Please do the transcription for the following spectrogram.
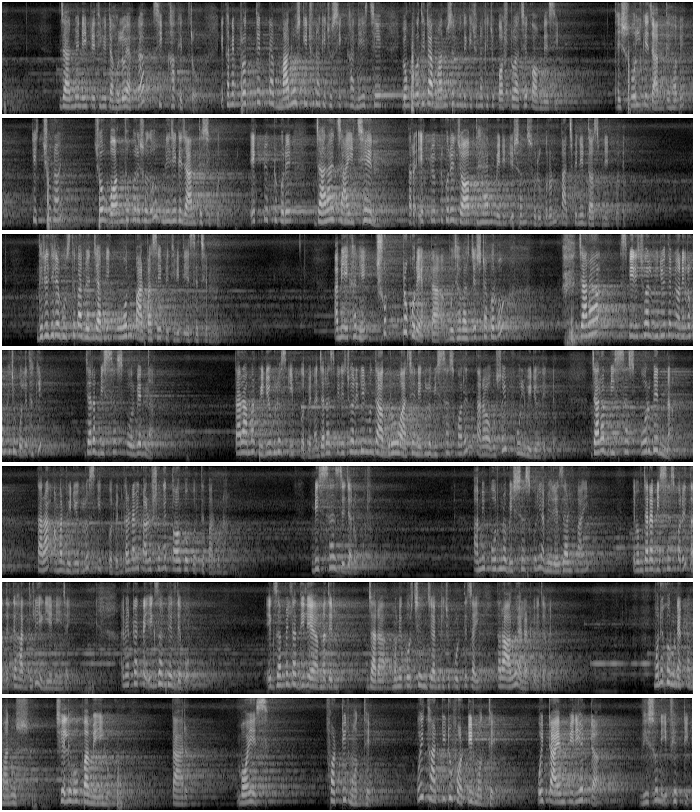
জানবেন এই পৃথিবীটা হলো একটা শিক্ষাক্ষেত্র। এখানে প্রত্যেকটা মানুষ কিছু না কিছু শিক্ষা নিচ্ছে এবং প্রতিটা মানুষের মধ্যে কিছু না কিছু কষ্ট আছে কম বেশি। তাই সোলকে জানতে হবে, কিচ্ছু নয়, চোখ বন্ধ করে শুধু নিজেকে জানতে শিখুন। একটু একটু করে যারা চাইছেন তারা একটু একটু করে জব, ধ্যান মেডিটেশন শুরু করুন পাঁচ মিনিট, দশ মিনিট করে। ধীরে ধীরে বুঝতে পারবেন যে আপনি কোন পারপাসে পৃথিবীতে এসেছেন। আমি এখানে ছোট্ট করে একটা বোঝাবার চেষ্টা করব। যারা স্পিরিচুয়াল ভিডিওতে আমি অনেক রকম কিছু বলে থাকি, যারা বিশ্বাস করবেন না তারা আমার ভিডিওগুলো স্কিপ করবেন আর যারা স্পিরিচুয়ালিটির মধ্যে আগ্রহ আছেন, এগুলো বিশ্বাস করেন, তারা অবশ্যই ফুল ভিডিও দেখবেন। যারা বিশ্বাস করবেন না, তারা আমার ভিডিওগুলো স্কিপ করবেন। কারণ আমি কারোর সঙ্গে তর্ক করতে পারব না। বিশ্বাস যে যার উপর। আমি পূর্ণ বিশ্বাস করি, আমি রেজাল্ট পাই এবং যারা বিশ্বাস করে, তাদেরকে হাত ধরে এগিয়ে নিয়ে যাই। আমি একটা একটা এক্সাম্পল দেব। এক্সাম্পলটা দিলে আপনাদের যারা মনে করছেন যে আমি কিছু করতে চাই, তারা আরও অ্যালার্ট হয়ে যাবেন। মনে করুন একটা মানুষ, ছেলে হোক বা মেয়েই হোক, তার বয়স ফর্টির মধ্যে। ওই থার্টি টু ফর্টির মধ্যে ওই টাইম পিরিয়ডটা ভীষণ ইফেক্টিভ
